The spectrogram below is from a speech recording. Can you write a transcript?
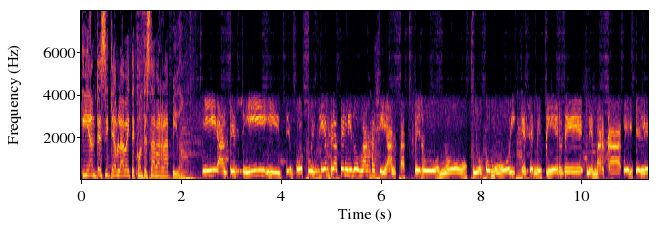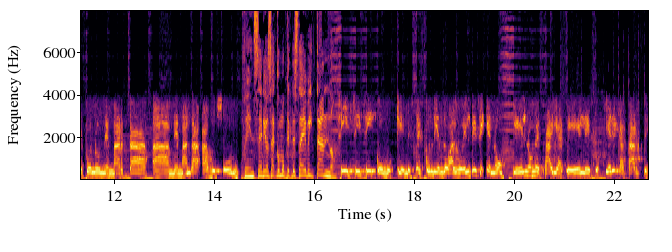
Y antes sí te hablaba y te contestaba rápido. Sí, antes sí, y pues siempre ha tenido bajas y altas, pero no, no como hoy que se me pierde, me marca el teléfono, me marca, ah, me manda a buzón. En serio, o sea, como que te está evitando. Sí, sí, sí, como que me está escondiendo algo. Él dice que no, que él no me falla, que él eso, quiere casarse.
